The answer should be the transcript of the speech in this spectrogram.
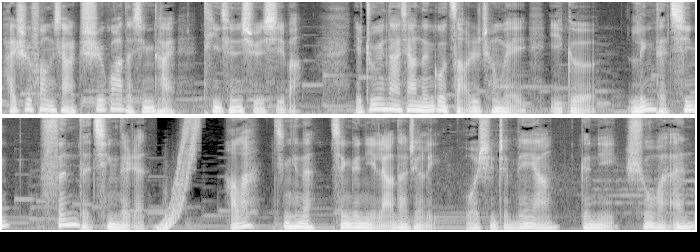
还是放下吃瓜的心态，提前学习吧。也祝愿大家能够早日成为一个拎得清。分得清的人，好啦，今天呢，先跟你聊到这里。我是枕边羊，跟你说晚安，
